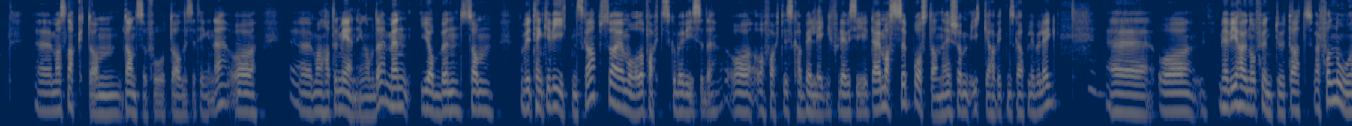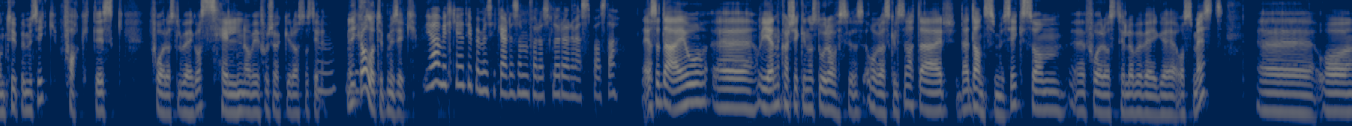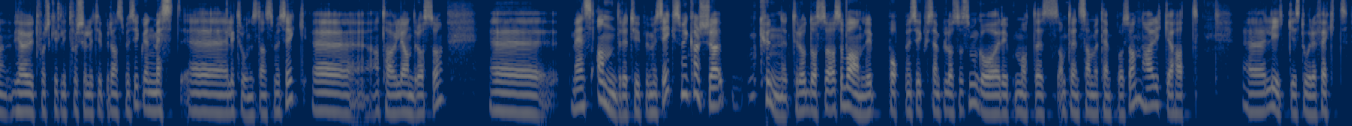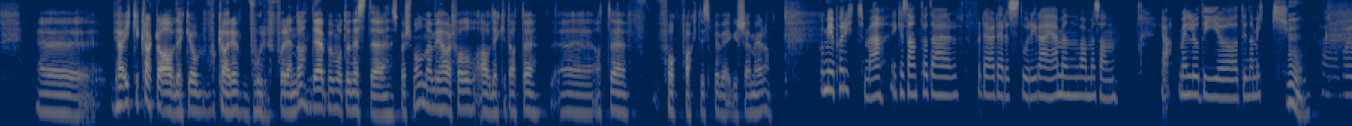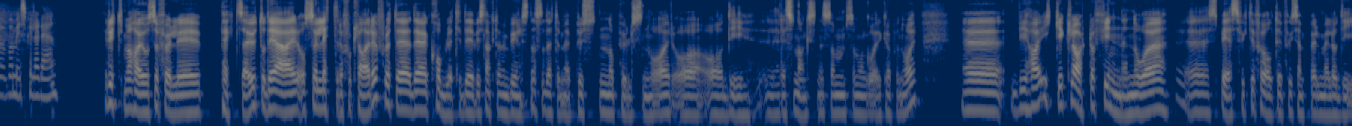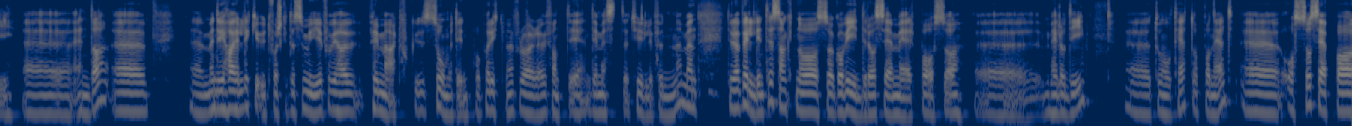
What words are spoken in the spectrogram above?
Eh, man snakket om dansefot og alle disse tingene. og eh, man har hatt en mening om det, men jobben som når vi tenker vitenskap, så er jo målet faktisk å bevise det, og, og, faktisk ha belegg for det vi sier. Det er masse påstander som ikke har vitenskapelig belegg. Mm. Eh, og, men vi har jo nå funnet ut at i hvert fall noen typer musikk faktisk får oss til å bevege oss, selv når vi forsøker oss å stille. Mm. Men ikke alle typer musikk. Ja, Hvilke typer musikk er det som får oss til å røre mest på oss, da? Altså, det er jo, eh, og igjen kanskje ikke noen stor overraskelse, at det er, det er dansemusikk som eh, får oss til å bevege oss mest. Uh, og vi har utforsket litt forskjellige typer dansemusikk, men mest uh, elektronisk dansemusikk. Uh, antagelig andre også. mens andre typer musikk, som vi kanskje kunne trodd også, altså vanlig popmusikk f.eks. også, som går i på en måte omtrent samme tempo og sånn, har ikke hatt like stor effekt. Vi har ikke klart å avdekke og forklare hvorfor enda. Det er på en måte neste spørsmål, men vi har i hvert fall avdekket at, det, at folk faktisk beveger seg mer. da går mye på rytme, ikke sant? Det er, for det er deres store greie. Men hva med sånn ja, melodi og dynamikk? Mm. Hvor, hvor, mye spiller det inn? Rytme har jo selvfølgelig pekt seg ut, og det er også lettere å forklare. For det, det er koblet til det vi snakket om i begynnelsen, altså dette med pusten og pulsen vår og, og de resonansene som, som går i kroppen vår. Eh, vi har ikke klart å finne noe eh, spesifikt i forhold til f.eks. For melodi eh, enda. Eh, men vi har heller ikke utforsket det så mye, for vi har primært zoomet inn på, på rytme, for det var det vi fant de, de, mest tydelige funnene. Men det blir veldig interessant nå også å gå videre og se mer på også uh, melodi, uh, tonalitet opp og ned. Uh, også se på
